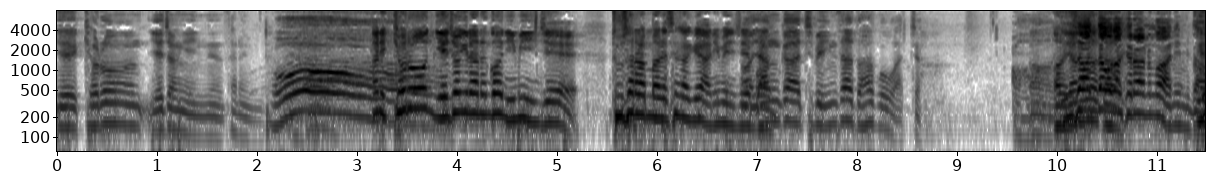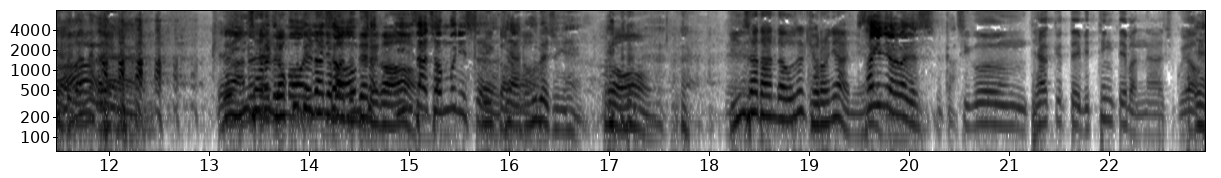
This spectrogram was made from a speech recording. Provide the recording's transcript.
예, 결혼 예정에 있는 사람입니다. 오. 아니 결혼 예정이라는 건 이미 이제 두 사람만의 생각이 아니면 이제 어, 뭐- 양가 집에 인사도 하고 왔죠. 어, 아, 인사한다고 양가- 다 결혼하는 거 아닙니다. 예, 거 네. 내가 아는 인사를 몇 군데 인사 다녀봤는데, 엄청- 내가. 인사 전문 있어요. 그러니까. 제 아는 후배 중에. 그럼 인사도 한다고 해서 결혼이 아니에요. 사귄 지 얼마 됐습니까? 지금 대학교 때 미팅 때 만나가지고요. 예.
